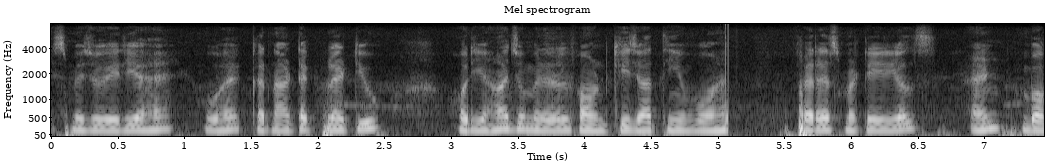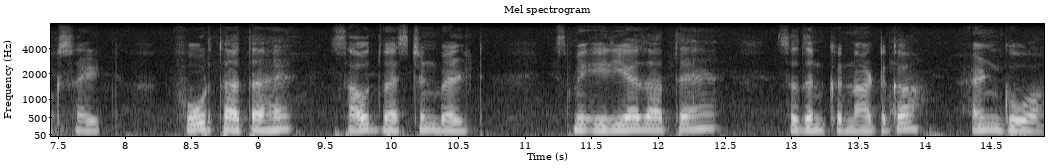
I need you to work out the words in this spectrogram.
इसमें जो एरिया है वो है कर्नाटक प्लेट्यू और यहाँ जो मिनरल फाउंड की जाती हैं वो हैं ferrous materials and bauxite fourth आता है साउथ वेस्टर्न बेल्ट इसमें एरियाज़ आते हैं सदर्न कर्नाटका एंड गोवा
